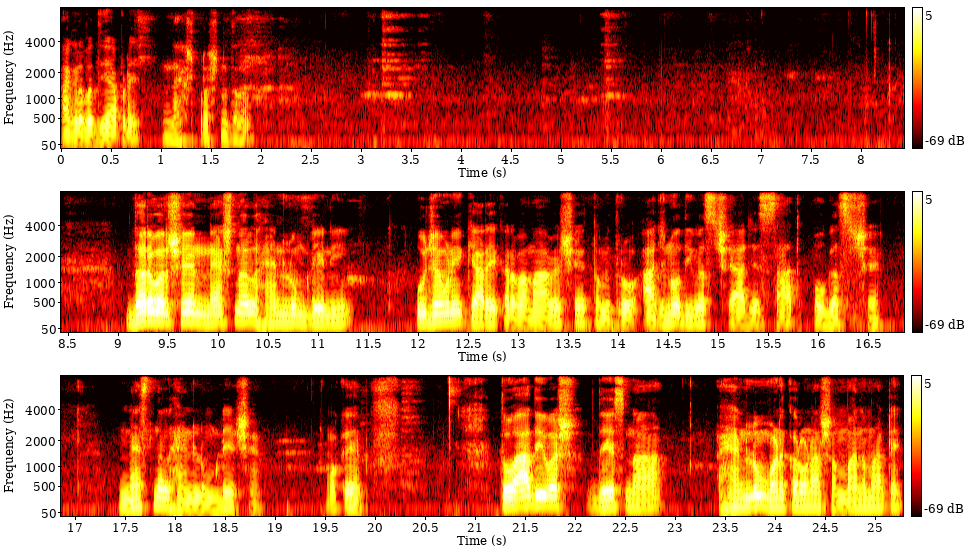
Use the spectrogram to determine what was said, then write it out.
આગળ વધીએ આપણે. નેક્સ્ટ પ્રશ્ન તમે. દર વર્ષે નેશનલ હેન્ડલૂમ ડેની ઉજવણી ક્યારે કરવામાં આવે છે? તો મિત્રો, આજનો દિવસ છે, આજે સાત ઓગસ્ટ છે. નેશનલ હેન્ડલૂમ ડે છે. ઓકે? તો આ દિવસ દેશના હેન્ડલૂમ વણકરોના સન્માન માટે,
